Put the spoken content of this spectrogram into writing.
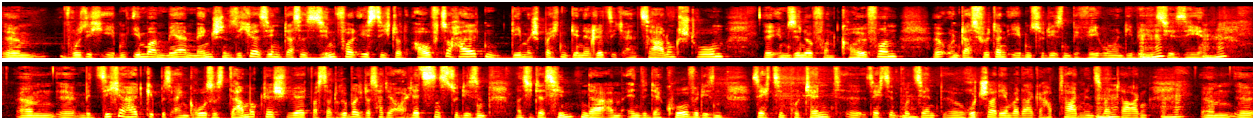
ähm, wo sich eben immer mehr Menschen sicher sind, dass es sinnvoll ist, sich dort aufzuhalten. Dementsprechend generiert sich ein Zahlungsstrom äh, im Sinne von Käufern und das führt dann eben zu diesen Bewegungen, die wir mhm. jetzt hier sehen. Mhm. Ähm, äh, mit Sicherheit gibt es ein großes Damoklesschwert, was da drüber Das hat ja auch letztens zu diesem, man sieht das hinten da am Ende der Kurve, diesen 16 Prozent, äh, 16 Prozent mhm. Rutscher, den wir da gehabt haben in zwei mhm. Tagen. Mhm. Ähm, äh,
